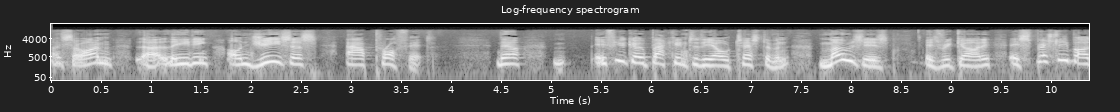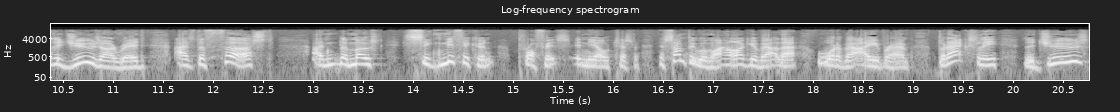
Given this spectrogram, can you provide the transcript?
And so I'm uh, leading on Jesus, our prophet. Now, if you go back into the Old Testament, Moses is regarded, especially by the Jews I read, as the first and the most significant prophets in the Old Testament. Now, some people might argue about that. Well, what about Abraham? But actually, the Jews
